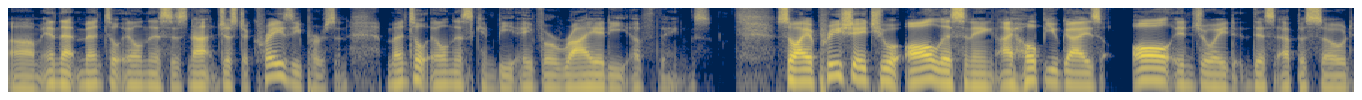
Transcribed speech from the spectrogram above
Um, and that mental illness is not just a crazy person, mental illness can be a variety of things. So I appreciate you all listening. I hope you guys all enjoyed this episode.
